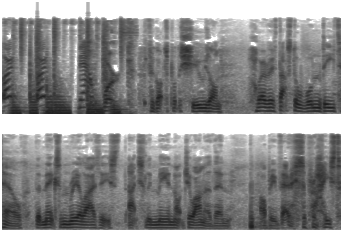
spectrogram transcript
Work, work, now. Work. Forgot to put the shoes on. However, if that's the one detail that makes them realise it's actually me and not Joanna, then I'll be very surprised.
